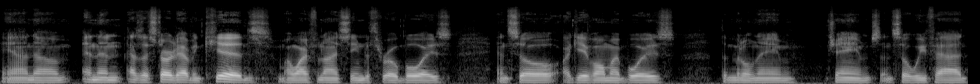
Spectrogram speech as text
And um, and then as I started having kids, my wife and I seemed to throw boys, and so I gave all my boys the middle name James. And so we've had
